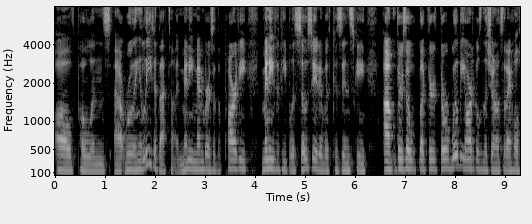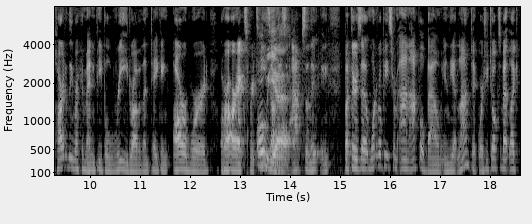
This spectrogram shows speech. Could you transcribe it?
of Poland's uh, ruling elite at that time. Many members of the party, many of the people associated with Kaczynski. Um, there's a like there there will be articles in the show notes that I wholeheartedly recommend people read rather than taking our word or our expertise Oh, on this. yeah. Absolutely. But there's a wonderful piece from Anne Applebaum in the Atlantic where she talks about like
